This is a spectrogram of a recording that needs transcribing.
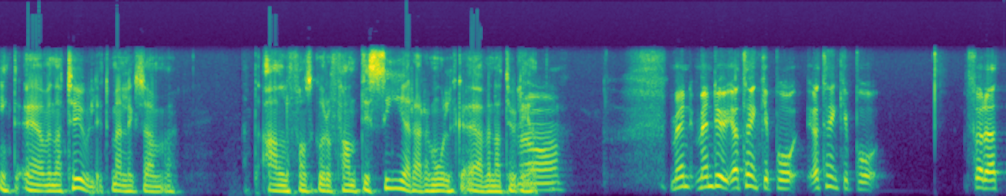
inte övernaturligt, men liksom att Alfons går och fantiserar om olika övernaturligheter. Ja. Men, men du, jag tänker på, jag tänker på, för att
